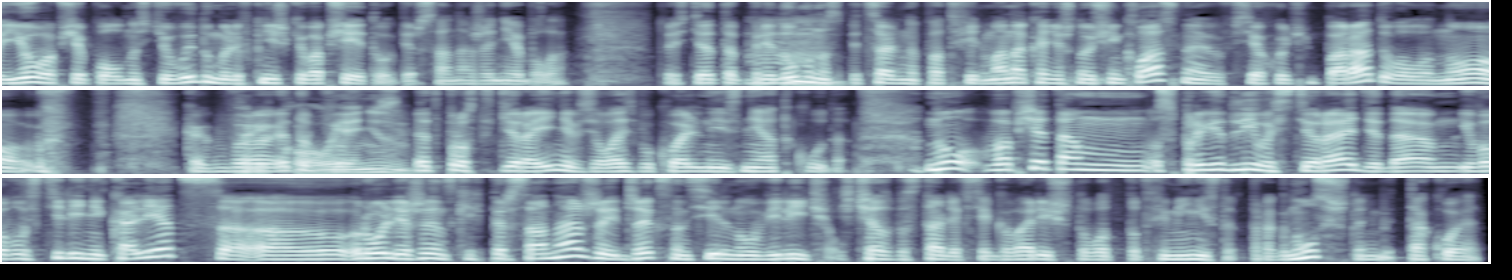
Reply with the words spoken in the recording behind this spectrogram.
ее вообще полностью выдумали, в книжке вообще этого персонажа не было. То есть это придумано mm. специально под фильм. Она, конечно, очень очень классная, всех очень порадовала, но как бы Прикол, это, я не знаю. это просто героиня взялась буквально из ниоткуда. Ну, вообще там справедливости ради, да, и во «Властелине колец» э, роли женских персонажей Джексон сильно увеличил. Сейчас бы стали все говорить, что вот под феминисток прогнулся, что-нибудь такое.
